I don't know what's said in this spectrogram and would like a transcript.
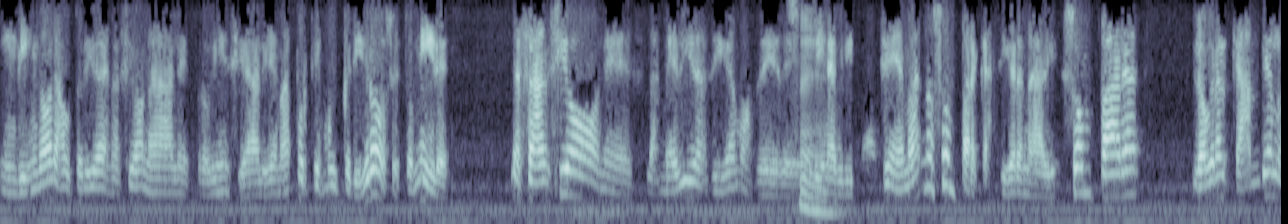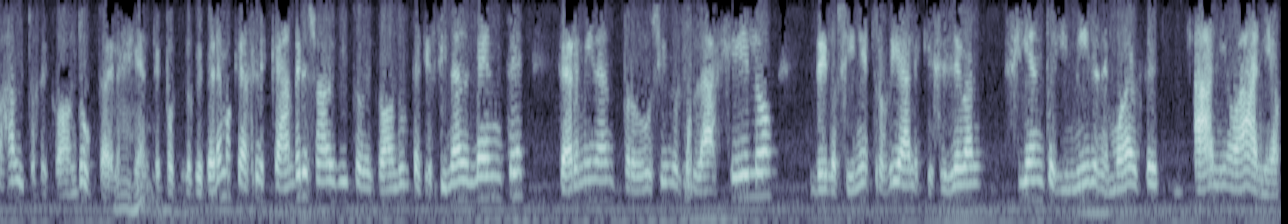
indignó a las autoridades nacionales, provinciales y demás, porque es muy peligroso esto. Mire, las sanciones, las medidas, digamos, de, de- Sí. de inhabilitación y demás, no son para castigar a nadie, son para lograr cambiar los hábitos de conducta de la gente, porque lo que tenemos que hacer es cambiar esos hábitos de conducta que finalmente terminan produciendo el flagelo de los siniestros viales que se llevan cientos y miles de muertes año a año.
